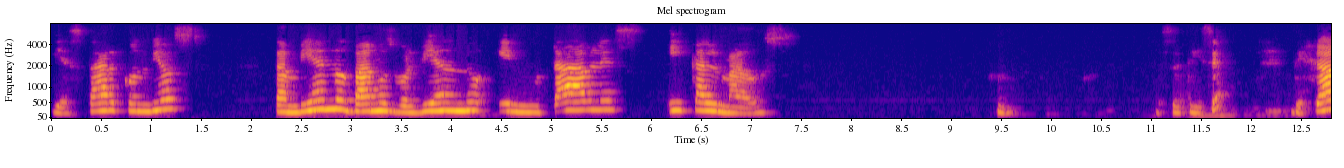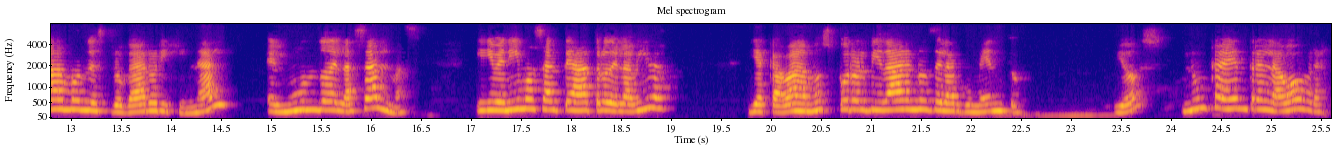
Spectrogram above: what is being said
y estar con Dios, también nos vamos volviendo inmutables y calmados. Se dice, dejamos nuestro hogar original, el mundo de las almas, y venimos al teatro de la vida y acabamos por olvidarnos del argumento. Dios nunca entra en la obra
